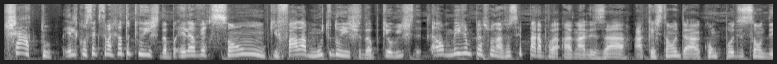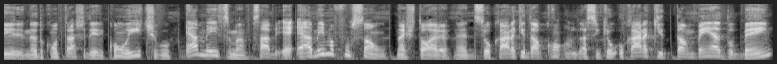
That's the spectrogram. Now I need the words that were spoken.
chato. Ele consegue ser mais chato que o Ishida. Ele é a versão que fala muito do Ishida, porque o Ishida é o mesmo personagem. Se você parar pra analisar, a questão da composição dele, né, do contraste dele com o Ichigo, é a mesma, sabe? É, é a mesma função na história, né? De ser o cara que dá, assim, que o, o cara que também é do bem,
